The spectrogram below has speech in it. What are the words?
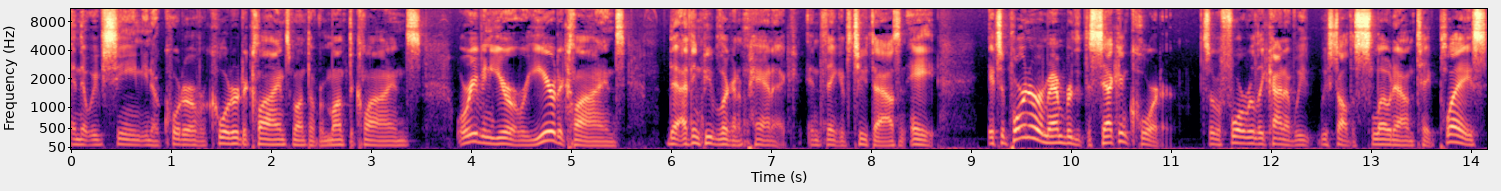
and that we've seen, you know, quarter over quarter declines, month over month declines, or even year over year declines that I think people are going to panic and think it's 2008. It's important to remember that the second quarter, so before really kind of we, we saw the slowdown take place,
